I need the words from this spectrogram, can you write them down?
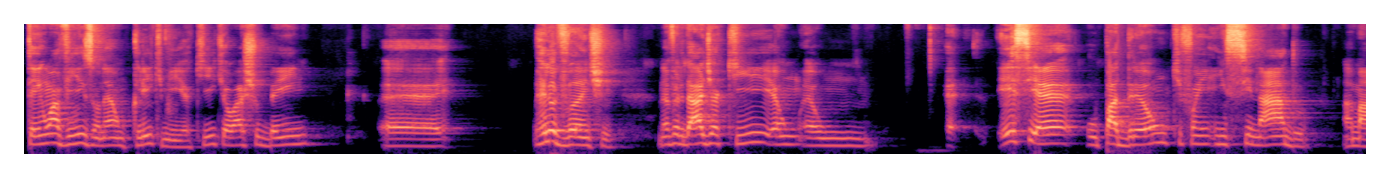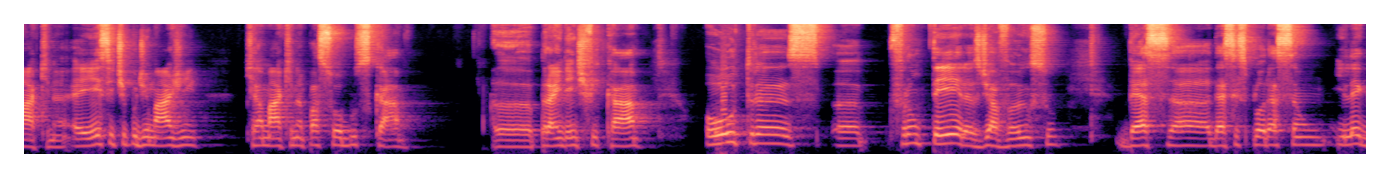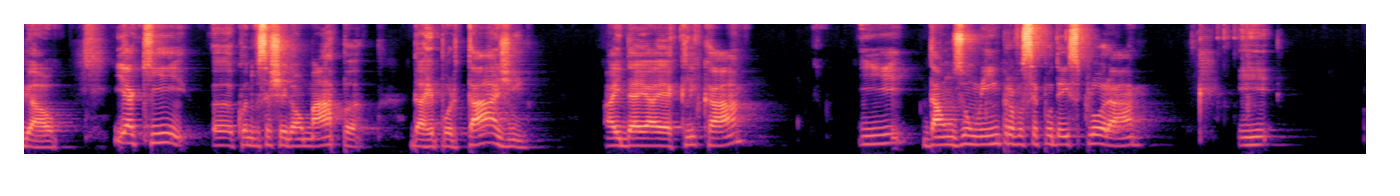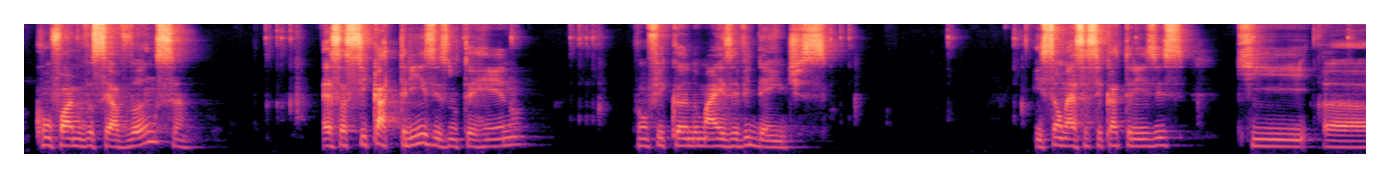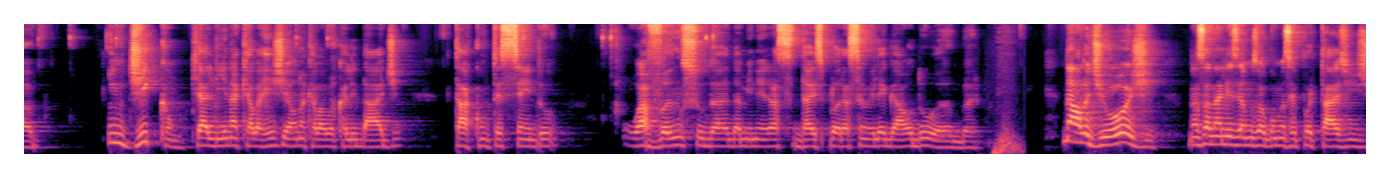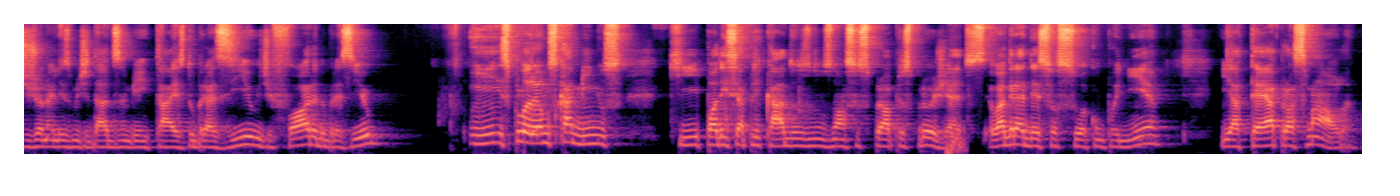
tem um aviso, né, um click me aqui que eu acho bem é, relevante. Na verdade, aqui é um, é um, esse é o padrão que foi ensinado à máquina. É esse tipo de imagem que a máquina passou a buscar uh, para identificar outras uh, fronteiras de avanço dessa, dessa exploração ilegal. E aqui, uh, quando você chegar ao mapa da reportagem, a ideia é clicar e dar um zoom in para você poder explorar e conforme você avança, essas cicatrizes no terreno vão ficando mais evidentes. E são essas cicatrizes que uh, indicam que ali naquela região, naquela localidade, está acontecendo o avanço da, da, mineração, da exploração ilegal do âmbar. Na aula de hoje, nós analisamos algumas reportagens de jornalismo de dados ambientais do Brasil e de fora do Brasil e exploramos caminhos que podem ser aplicados nos nossos próprios projetos. Eu agradeço a sua companhia e até a próxima aula.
